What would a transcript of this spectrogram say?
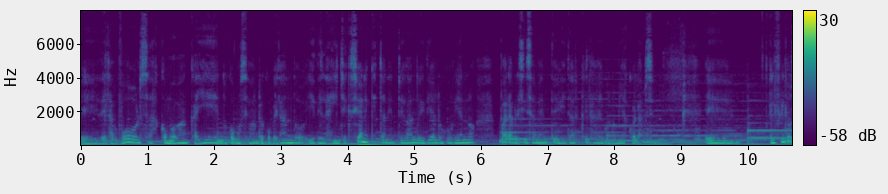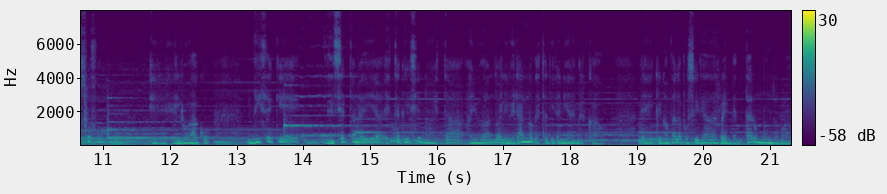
eh, de las bolsas, cómo van cayendo, cómo se van recuperando y de las inyecciones que están entregando hoy día los gobiernos para precisamente evitar que las economías colapsen. El filósofo eh, Loaco dice que en cierta medida esta crisis nos está ayudando a liberarnos de esta tiranía de mercado, eh, que nos da la posibilidad de reinventar un mundo nuevo.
